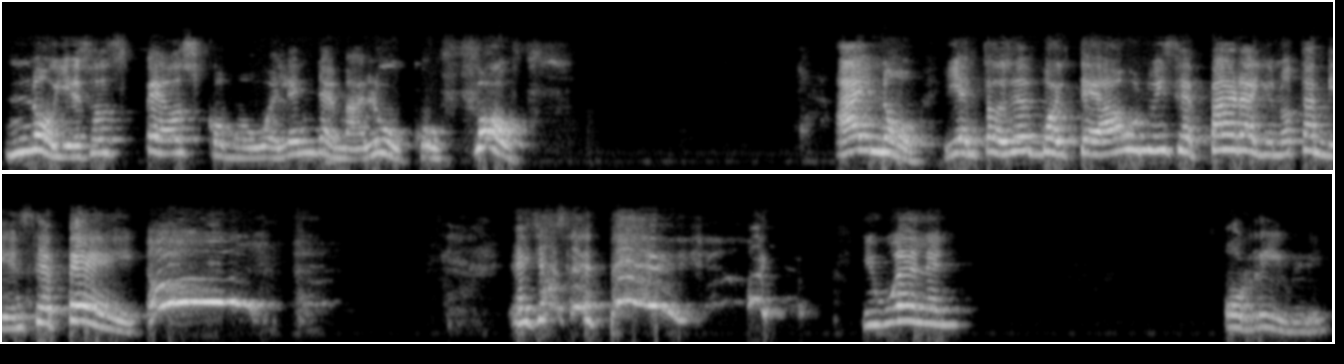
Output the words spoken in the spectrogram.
no, y esos peos como huelen de maluco, ¡fof! Ay, no. Y entonces voltea uno y se para y uno también se pe. ¡Oh! Ella se pe. Y huelen. Horrible.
